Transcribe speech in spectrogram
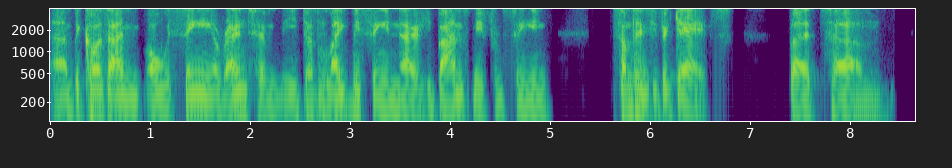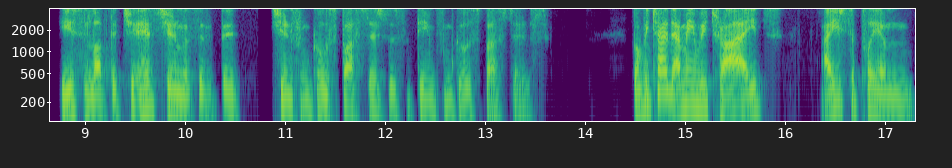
Um, because I'm always singing around him, he doesn't like me singing now. He bans me from singing. Sometimes he forgets, but um, he used to love the tune. His tune was the, the tune from Ghostbusters, was the theme from Ghostbusters. But we tried, I mean, we tried. I used to play him,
